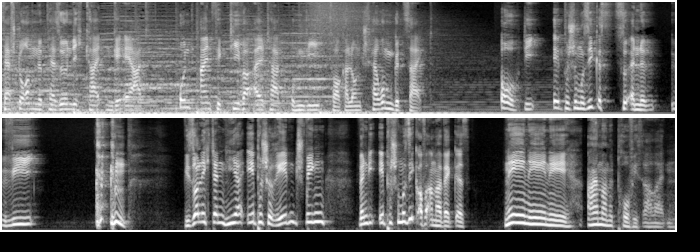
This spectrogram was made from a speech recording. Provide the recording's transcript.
verstorbene Persönlichkeiten geehrt und ein fiktiver Alltag um die Talker Lounge herum gezeigt. Oh, die epische Musik ist zu Ende. Wie. Wie soll ich denn hier epische Reden schwingen, wenn die epische Musik auf einmal weg ist? Nee, nee, nee. Einmal mit Profis arbeiten.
